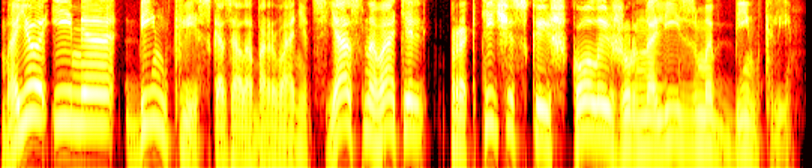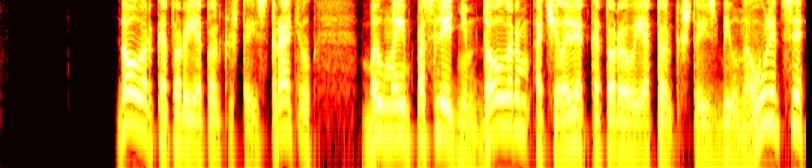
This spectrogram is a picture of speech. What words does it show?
«Мое имя Бинкли», — сказал оборванец. «Я основатель практической школы журнализма Бинкли. Доллар, который я только что истратил, был моим последним долларом, а человек, которого я только что избил на улице,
